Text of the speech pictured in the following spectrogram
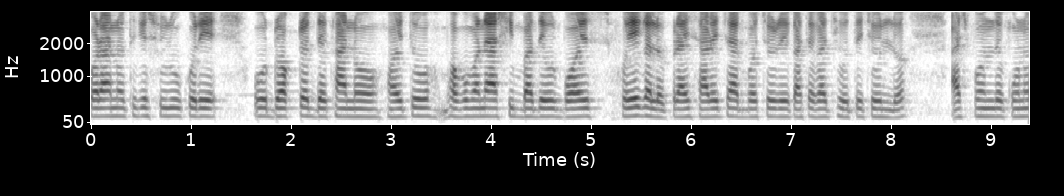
করানো থেকে শুরু করে ও ডক্টর দেখানো, হয়তো ভগবানের আশীর্বাদে ওর বয়স হয়ে গেল, প্রায় সাড়ে চার বছরের কাছাকাছি হতে চলল। আজ পর্যন্ত কোনো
